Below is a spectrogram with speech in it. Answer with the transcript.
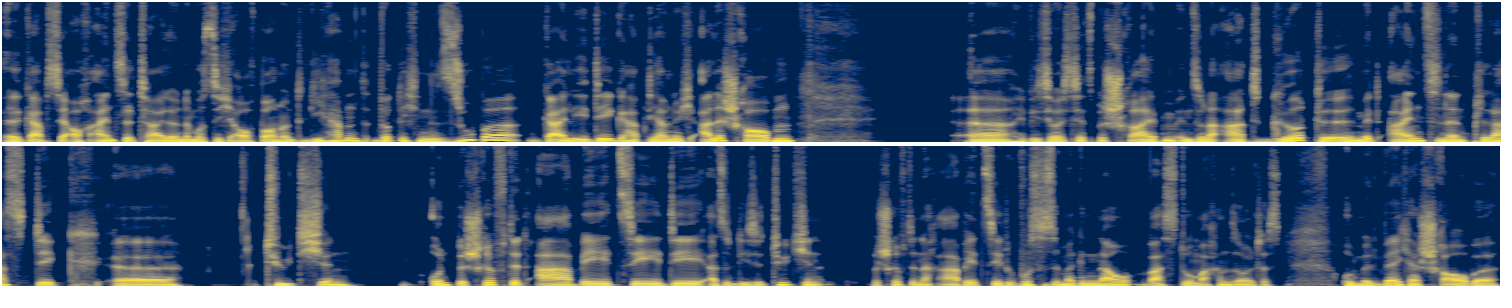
äh, gab es ja auch Einzelteile und da musste ich aufbauen. Und die haben wirklich eine super geile Idee gehabt. Die haben nämlich alle Schrauben, äh, wie soll ich es jetzt beschreiben, in so einer Art Gürtel mit einzelnen Plastiktütchen äh, und beschriftet A, B, C, D, also diese Tütchen beschriftet nach A, B, C. Du wusstest immer genau, was du machen solltest und mit welcher Schraube.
